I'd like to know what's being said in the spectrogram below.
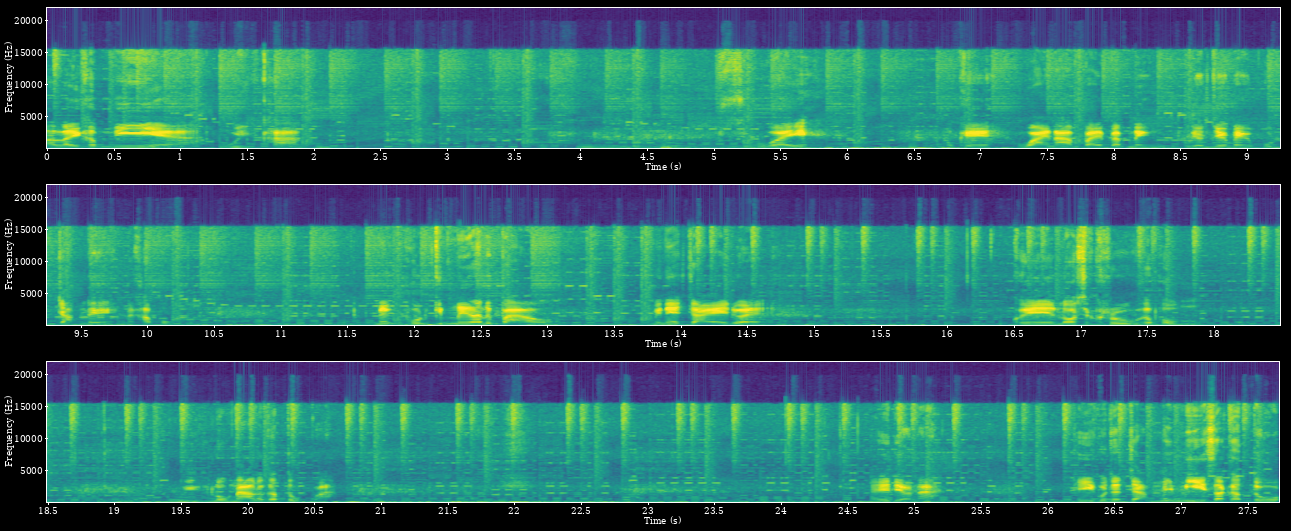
อะไรครับเนี่ย อุ้ยค้าง สวย โอเค ว่ายน้ำไปแป๊บหนึ่ง เดี๋ยวเจอแมงกะพรุนจับเลยนะครับผม แมงกะพรุนกินเนื้อหรือเปล่า ไม่แน่ใจด้วย โอเค รอสักครู่ครับผม อุ้ยลงน้ำแล้วก็ตุกว่ะ ฮ้ยเดี๋ยวนะ ทีกูจะจับไม่มีสักตัว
